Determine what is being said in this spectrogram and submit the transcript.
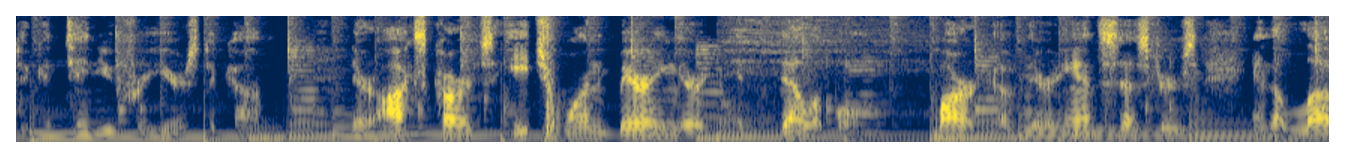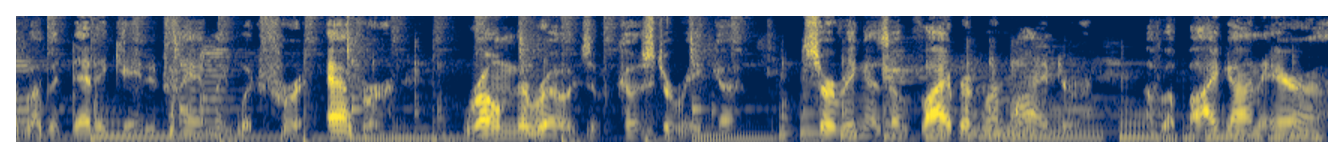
to continue for years to come. Their ox carts, each one bearing their indelible mark of their ancestors and the love of a dedicated family, would forever roam the roads of Costa Rica, serving as a vibrant reminder of a bygone era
